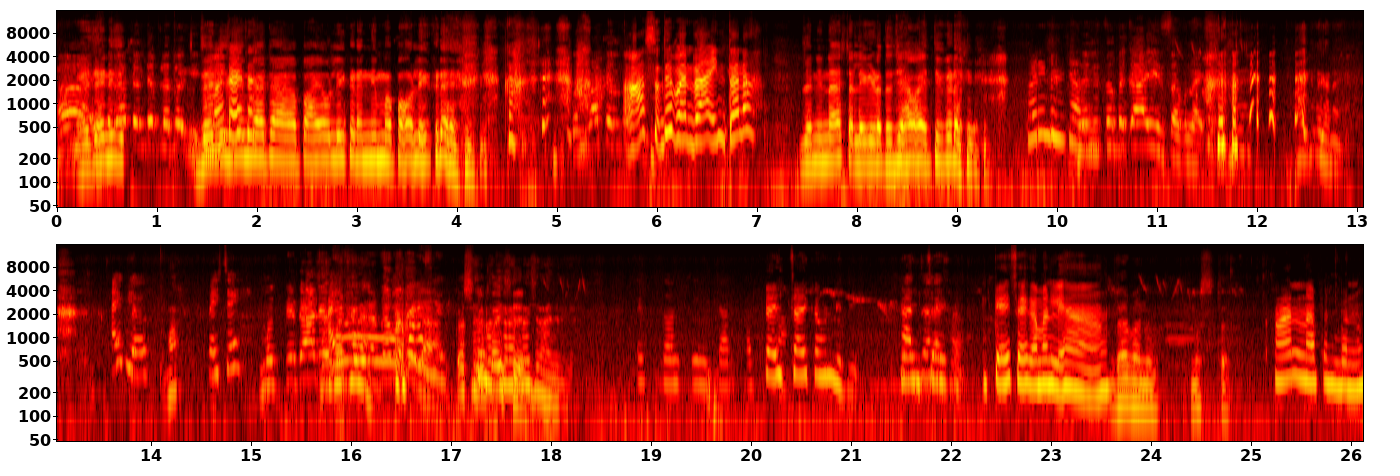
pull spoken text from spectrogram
नाही निम्म्या आता पायवलं इकडे निम्म पावलं इकडे. असू दे पण राहीन तर ना. जणी नाश्त्याला इकडे तर जेवाय तिकडे. तर काय हिसाब नाही. ऐकलं का नाही? मग? ते गाडी जमत आहे का? कसले पैसे? आहे का ती? आहे का? प्यायचं आहे का म्हणले? हा. जा बनू. मस्त. आण ना आपण बनवू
